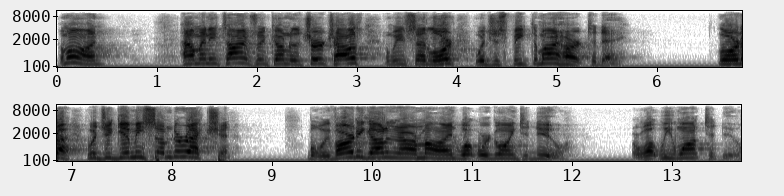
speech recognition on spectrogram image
Come on. How many times we've come to the church house and we've said, Lord, would you speak to my heart today? Lord, uh, would you give me some direction? But we've already got in our mind what we're going to do or what we want to do.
